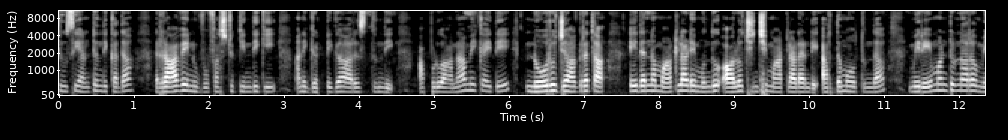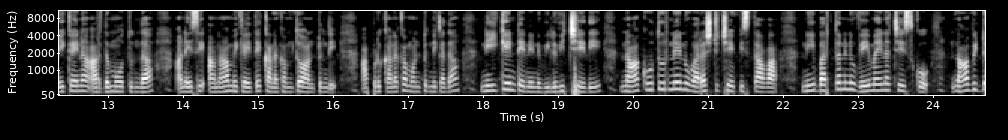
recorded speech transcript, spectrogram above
చూసి అంటుంది కదా రావే నువ్వు ఫస్ట్ కిందికి అని గట్టిగా అరుస్తుంది. అప్పుడు అనామిక అయితే నోరు జాగ్రత్త ఏదన్నా మాట్లాడే ముందు ఆలోచించి మాట్లాడండి. అర్థమవుతుందా? మీరేమంటున్నారో మీకైనా అర్థమవుతుందా అనేసి అనామిక అయితే కనకంతో అంటుంది. అప్పుడు కనకం అంటుంది కదా నీకేంటే నేను విలువిచ్చేది? నా కూతుర్నే నువ్వు అరెస్ట్ చేపిస్తావా? నీ భర్తని నువ్వేమైనా చేసుకో? నా బిడ్డ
